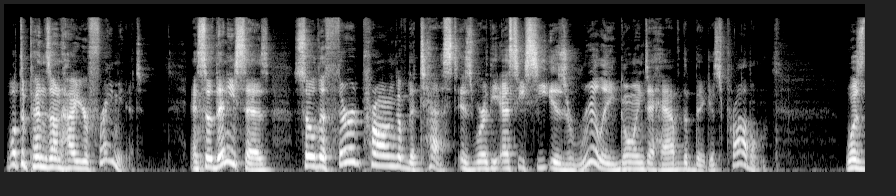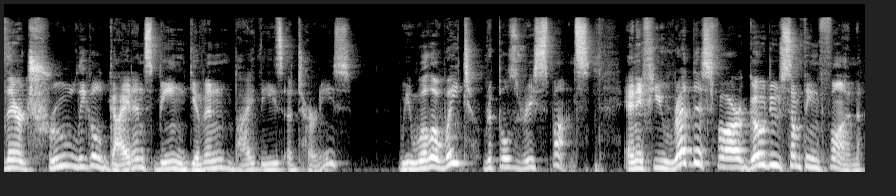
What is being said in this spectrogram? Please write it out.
Well, it depends on how you're framing it. And so then he says, so the third prong of the test is where the SEC is really going to have the biggest problem. Was there true legal guidance being given by these attorneys? We will await Ripple's response. And if you read this far, go do something fun.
